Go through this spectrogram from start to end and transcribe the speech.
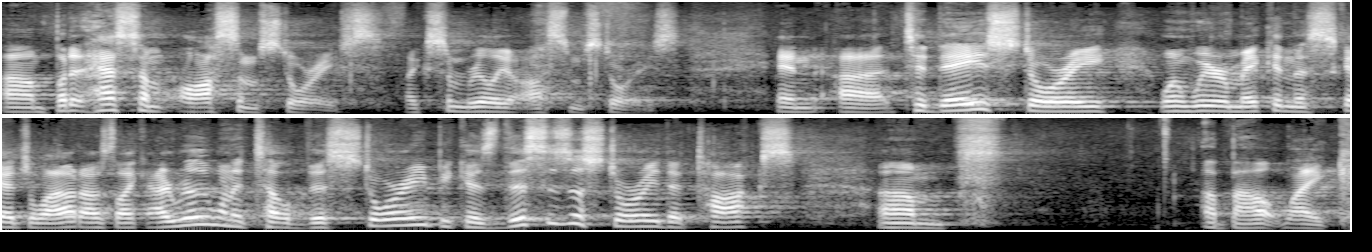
Um, but it has some awesome stories, like some really awesome stories. And uh, today's story, when we were making this schedule out, I was like, I really want to tell this story because this is a story that talks um, about like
